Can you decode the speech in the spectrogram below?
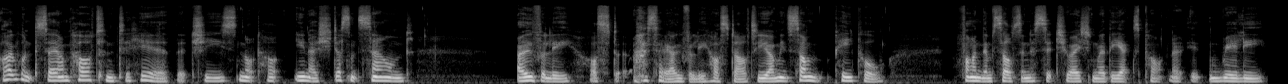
I want to say I'm heartened to hear that she's not, you know, she doesn't sound overly hostile. I say overly hostile to you. I mean, some people find themselves in a situation where the ex partner really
